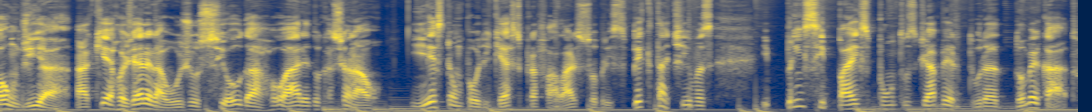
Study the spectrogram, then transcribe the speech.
Bom dia, aqui é Rogério Araújo, CEO da Roar Educacional, e este é um podcast para falar sobre expectativas e principais pontos de abertura do mercado.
